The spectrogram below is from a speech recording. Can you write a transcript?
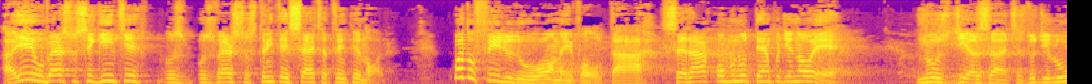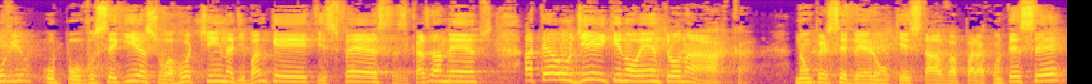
Aí o verso seguinte, os, os versos 37 a 39. Quando o filho do homem voltar, será como no tempo de Noé nos dias antes do dilúvio, o povo seguia sua rotina de banquetes, festas e casamentos, até o dia em que Noé entrou na arca. Não perceberam o que estava para acontecer,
